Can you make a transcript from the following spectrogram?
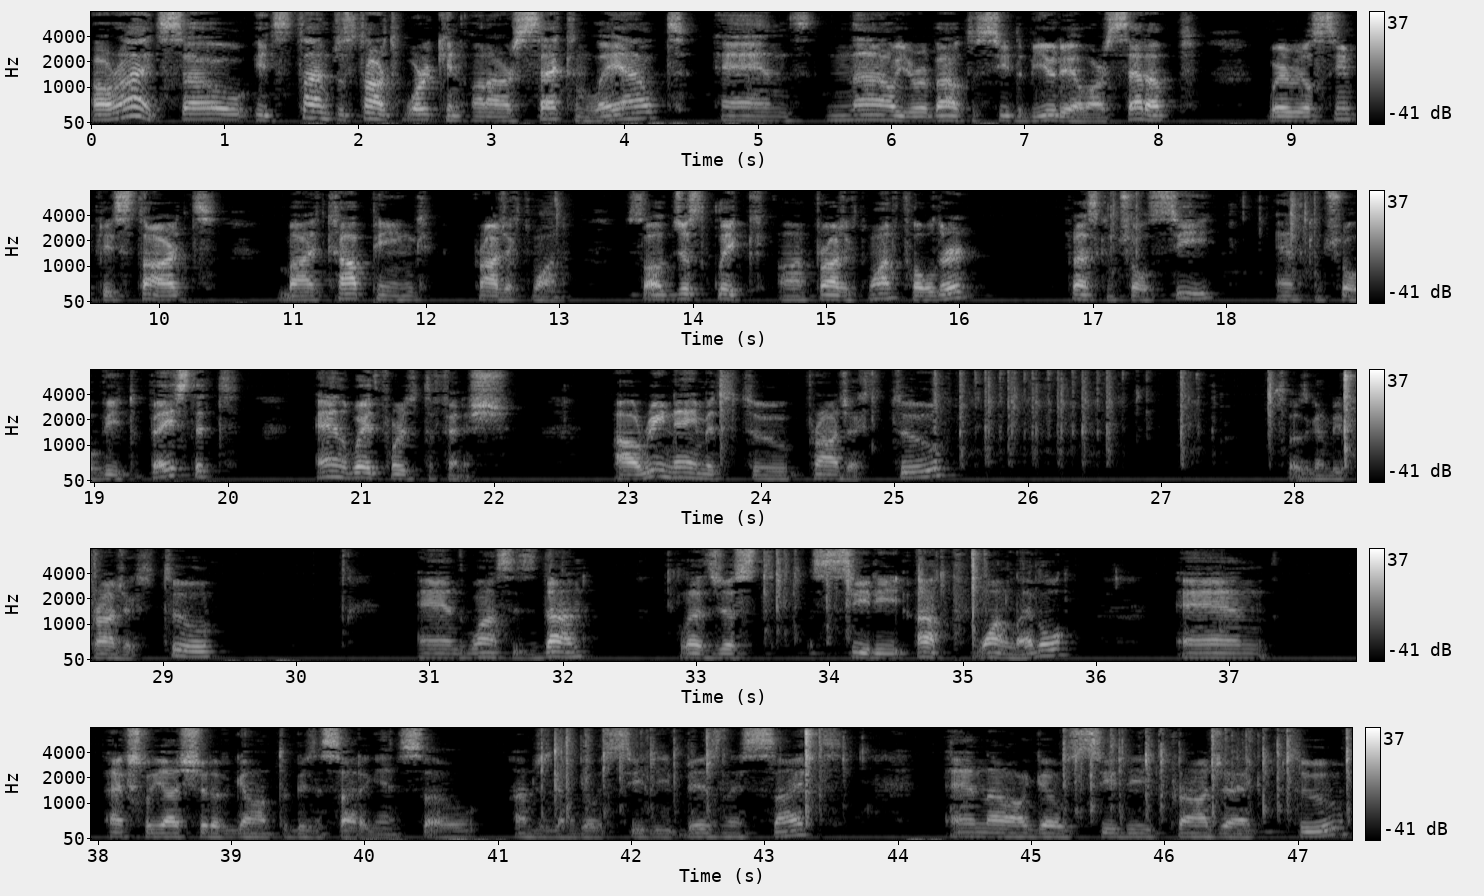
Alright, so it's time to start working on our second layout and now you're about to see the beauty of our setup where we'll simply start by copying project 1. So I'll just click on project 1 folder, press Ctrl C and Ctrl V to paste it and wait for it to finish. I'll rename it to project 2 so it's going to be project 2 and once it's done let's just cd up one level and actually I should have gone to business site again. So I'm just gonna go cd business site. And now I'll go cd project 2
